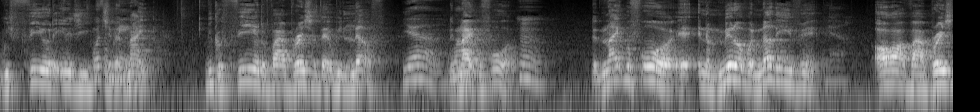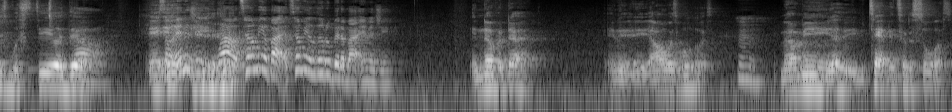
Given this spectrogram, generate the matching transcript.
We feel the energy What from the mean? night. We could feel the vibrations that we left Yeah. the Wow. night before. Hmm. The night before, in the middle of another event, Yeah. all our vibrations were still there. Wow. And, So and- energy. Wow. Tell me about. Tell me a little bit about energy. it never died. And it, it always was. Hmm. You know what I mean? It tapped into the source.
